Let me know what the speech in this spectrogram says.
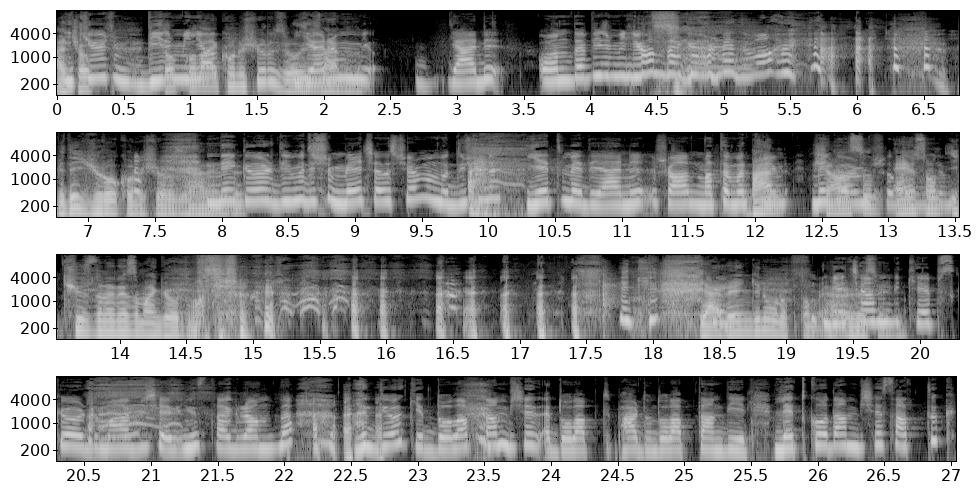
yani 2-3 1 çok milyon. kolay konuşuyoruz ya o yüzden. Yarım dedim. yani onda bir milyon da görmedim abi. bir de euro konuşuyoruz yani. ne gördüğümü düşünmeye çalışıyorum ama düşünün yetmedi yani. Şu an matematiğim ben ne görmüş olabilirim. en son 200 lira ne zaman gördüm hatırlamıyorum. yani rengini unuttum. Yani, Geçen bir caps gördüm abi şey Instagram'da. diyor ki dolaptan bir şey e, dolap pardon dolaptan değil. Letgo'dan bir şey sattık.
